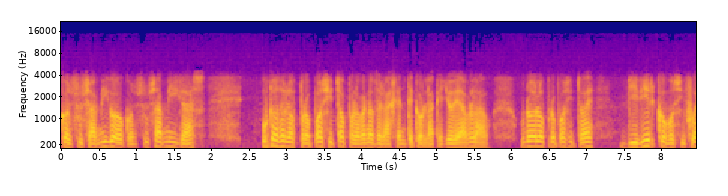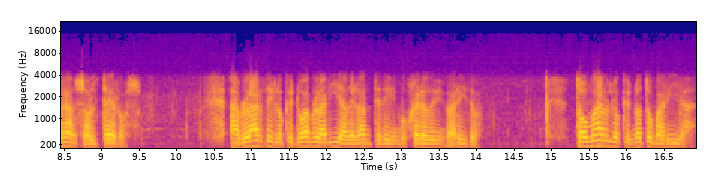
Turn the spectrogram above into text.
con sus amigos o con sus amigas, uno de los propósitos, por lo menos de la gente con la que yo he hablado, uno de los propósitos es vivir como si fueran solteros, hablar de lo que no hablaría delante de mi mujer o de mi marido, tomar lo que no tomaría,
